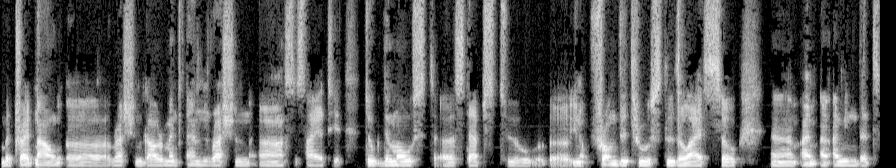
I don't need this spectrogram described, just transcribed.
But right now uh, russian government and russian uh, society took the most steps to you know from the truth to the lies. So um, I, I mean that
